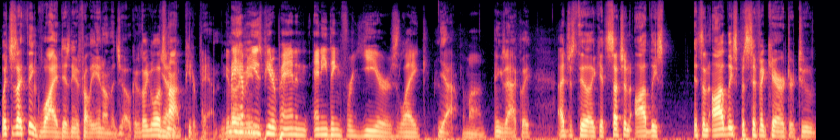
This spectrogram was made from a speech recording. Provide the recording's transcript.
Which is, I think, why Disney was probably in on the joke. It's like, well, it's Yeah. not Peter Pan. You know they haven't mean? used Peter Pan in anything for years. Like, Yeah. come on. Exactly. I just feel like it's such an oddly, sp- it's an oddly specific character to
